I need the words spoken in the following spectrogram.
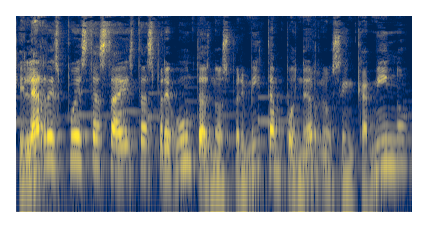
Que las respuestas a estas preguntas nos permitan ponernos en camino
